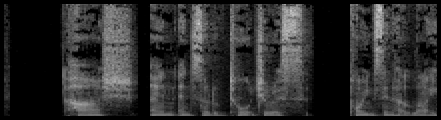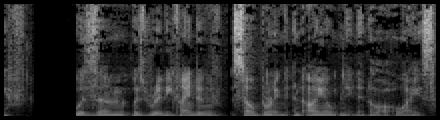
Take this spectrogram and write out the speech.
harsh and, and sort of torturous points in her life was um was really kind of sobering and eye opening in a lot of ways.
